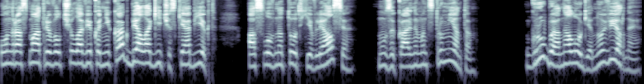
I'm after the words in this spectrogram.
Он рассматривал человека не как биологический объект, а словно тот являлся музыкальным инструментом. Грубая аналогия, но верная.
